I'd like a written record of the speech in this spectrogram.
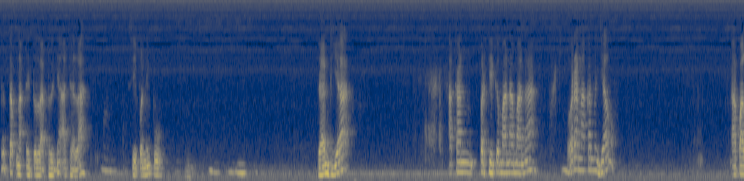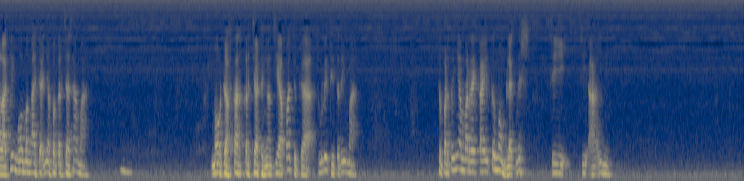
Tetap itu labelnya adalah si penipu. Dan dia akan pergi ke mana-mana orang akan menjauh. Apalagi mau mengajaknya bekerja sama mau daftar kerja dengan siapa juga sulit diterima. Sepertinya mereka itu memblacklist si si A ini.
